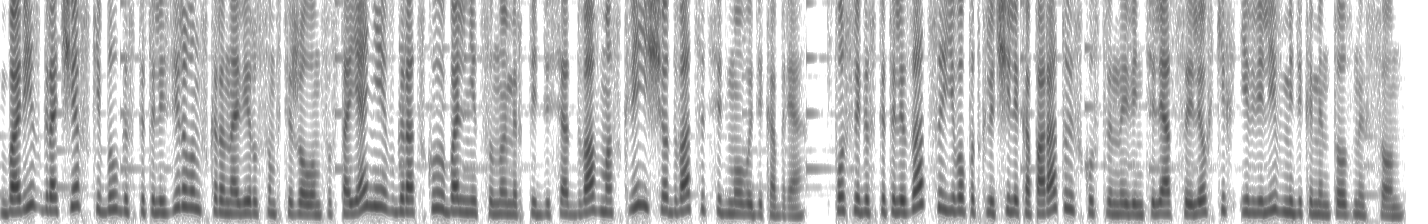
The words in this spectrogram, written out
Борис Грачевский был госпитализирован с коронавирусом в тяжелом состоянии в городскую больницу номер 52 в Москве еще 27 декабря. После госпитализации его подключили к аппарату искусственной вентиляции легких и ввели в медикаментозный сон.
